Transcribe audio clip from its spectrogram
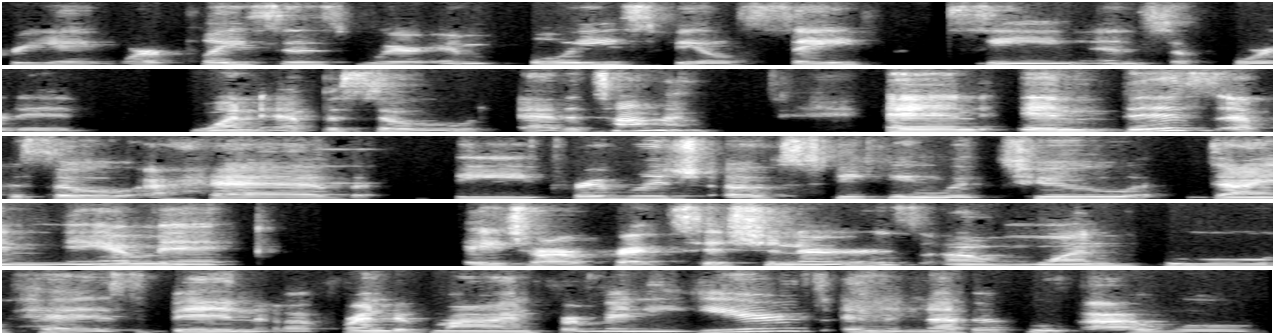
create workplaces where employees feel safe, seen, and supported, one episode at a time. And in this episode, I have the privilege of speaking with two dynamic HR practitioners, um, one who has been a friend of mine for many years, and another who I will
